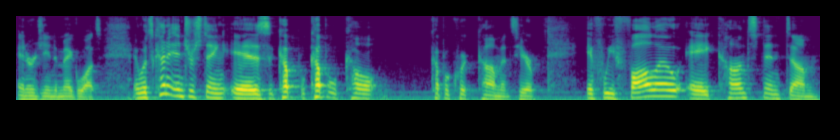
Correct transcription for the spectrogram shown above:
energy into megawatts. And what's kind of interesting is a couple, couple, couple quick comments here. If we follow a constant, um,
